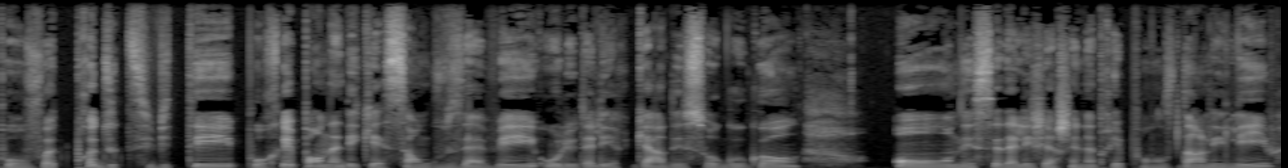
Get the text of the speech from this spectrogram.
pour votre productivité, pour répondre à des questions que vous avez au lieu d'aller regarder sur Google? On essaie d'aller chercher notre réponse dans les livres.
